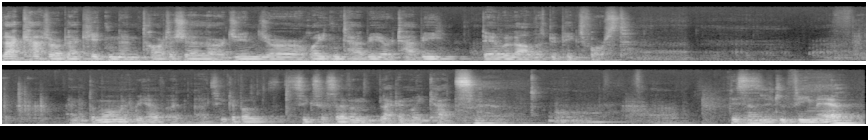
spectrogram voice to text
black cat or black kitten and tortoiseshell or ginger or white and tabby or tabby, they will always be picked first. And at the moment we have, I, I think, about six or seven black and white cats. this is a little female.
